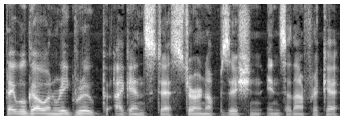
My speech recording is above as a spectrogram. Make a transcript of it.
they will go and regroup against stern opposition in South Africa.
